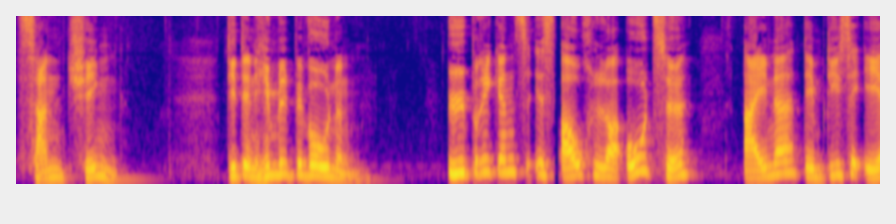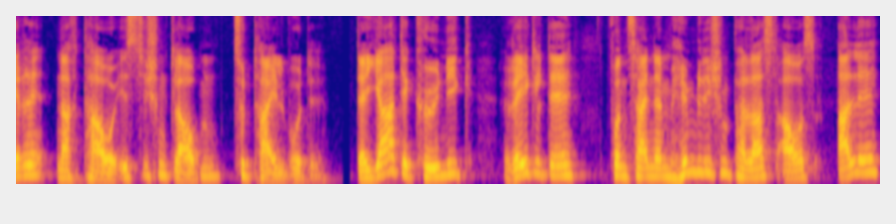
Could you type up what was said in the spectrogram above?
San Ching, die den Himmel bewohnen. Übrigens ist auch Laoze einer, dem diese Ehre nach taoistischem Glauben zuteil wurde. Der Jade-König regelte von seinem himmlischen Palast aus alle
